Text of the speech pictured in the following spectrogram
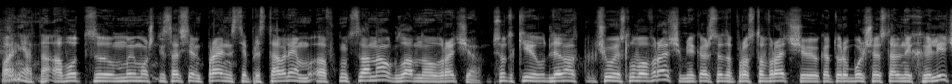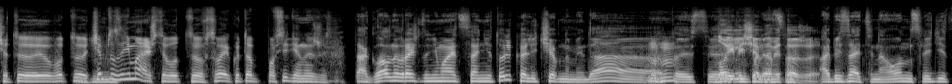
Понятно. А вот э, мы, может, не совсем правильно себе представляем а функционал главного врача. Все-таки для нас ключевое слово «врач», мне кажется, это просто врач, э, который больше остальных лечит. Вот угу. чем ты занимаешься вот в своей какой-то повседневной жизни? Так, главный врач занимается не только лечебными, да, угу. то есть... Но и лечебными тоже. Обязательно. Он следит,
